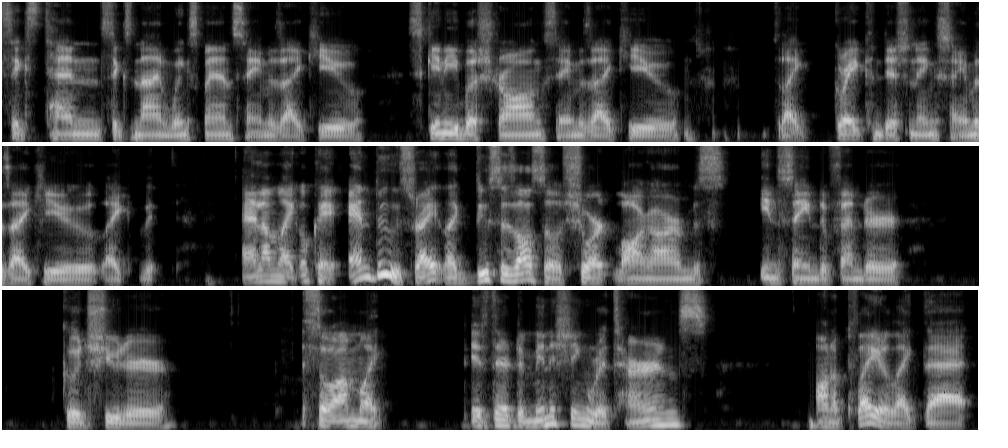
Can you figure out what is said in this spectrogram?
6'10, 6'9 wingspan, same as IQ. Skinny but strong, same as IQ. like great conditioning, same as IQ. Like and I'm like, okay, and Deuce, right? Like Deuce is also short, long arms, insane defender, good shooter. So I'm like, is there diminishing returns on a player like that?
